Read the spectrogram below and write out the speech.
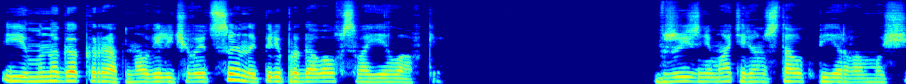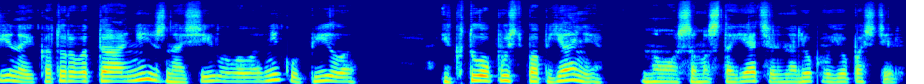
и, многократно увеличивая цены, перепродавал в своей лавке. В жизни матери он стал первым мужчиной, которого та не изнасиловала, не купила, и кто, пусть по пьяни, но самостоятельно лег в ее постель.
